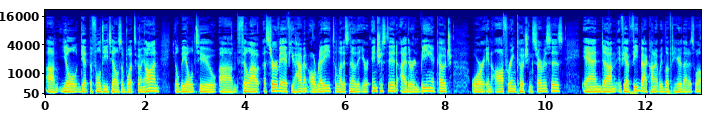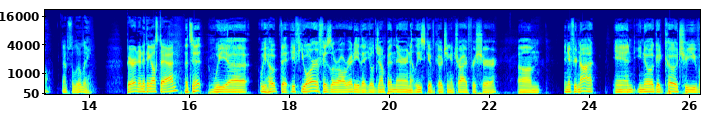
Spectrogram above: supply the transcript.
um, you'll get the full details of what's going on. You'll be able to um, fill out a survey if you haven't already to let us know that you're interested either in being a coach or in offering coaching services. And um, if you have feedback on it, we'd love to hear that as well. Absolutely. Barrett, anything else to add? That's it. We uh we hope that if you are a fizzler already, that you'll jump in there and at least give coaching a try for sure. Um, and if you're not, and you know a good coach who you've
